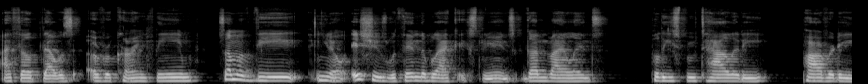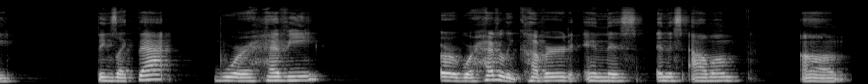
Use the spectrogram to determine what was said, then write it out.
I felt that was a recurring theme. Some of the, you know, issues within the black experience, gun violence, police brutality, poverty, things like that were heavy or were heavily covered in this in this album. Um,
